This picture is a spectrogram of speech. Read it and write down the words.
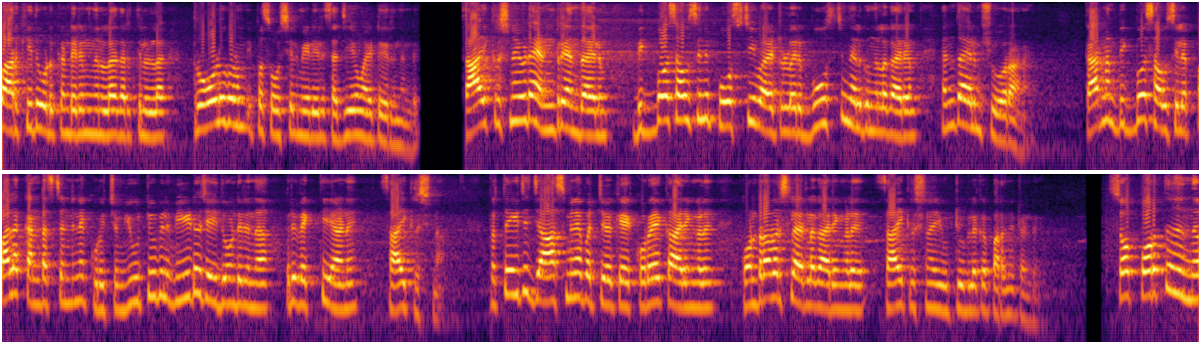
പാർക്ക് ചെയ്ത് കൊടുക്കേണ്ടി വരും എന്നുള്ള തരത്തിലുള്ള ട്രോളുകളും ഇപ്പോൾ സോഷ്യൽ മീഡിയയിൽ സജീവമായിട്ട് വരുന്നുണ്ട്. സായി കൃഷ്ണയുടെ എൻട്രി എന്തായാലും ബിഗ് ബോസ് ഹൗസിന് പോസിറ്റീവ് ആയിട്ടുള്ള ഒരു ബൂസ്റ്റ് നൽകുന്നുള്ള കാര്യം എന്തായാലും ഷുവറാണ് കാരണം ബിഗ് ബോസ് ഹൗസിലെ പല കണ്ടസ്റ്റന്റിനെ കുറിച്ചും യൂട്യൂബിൽ വീഡിയോ ചെയ്തുകൊണ്ടിരുന്ന ഒരു വ്യക്തിയാണ് സായി കൃഷ്ണ. പ്രത്യേകിച്ച് ജാസ്മിനെ പറ്റിയൊക്കെ കുറേ കാര്യങ്ങൾ കോൺട്രവേഴ്ഷ്യൽ ആയിട്ടുള്ള കാര്യങ്ങൾ സായി കൃഷ്ണ യൂട്യൂബിലൊക്കെ പറഞ്ഞിട്ടുണ്ട്. സോ പുറത്ത് നിന്ന്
